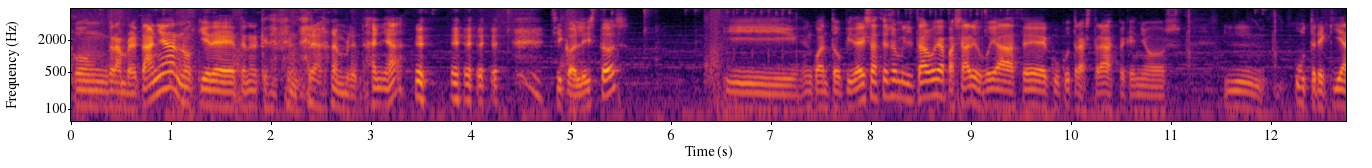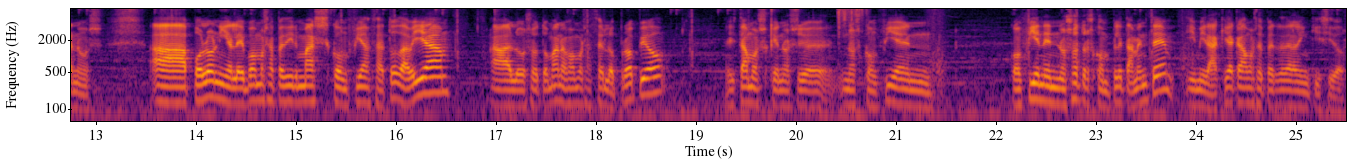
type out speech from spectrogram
con Gran Bretaña, no quiere tener que defender a Gran Bretaña. Chicos, ¿listos? Y en cuanto pidáis acceso militar voy a pasar y os voy a hacer cucu tras tras, pequeños utrequianos. A Polonia le vamos a pedir más confianza todavía. A los otomanos vamos a hacer lo propio. Necesitamos que nos, eh, confíen, confíen en nosotros completamente. Y mira, aquí acabamos de perder al Inquisidor.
